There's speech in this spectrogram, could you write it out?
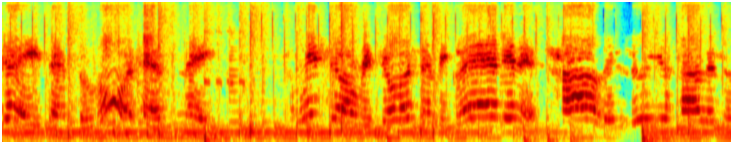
day that the Lord has made. We shall rejoice and be glad in it. Hallelujah, hallelujah.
